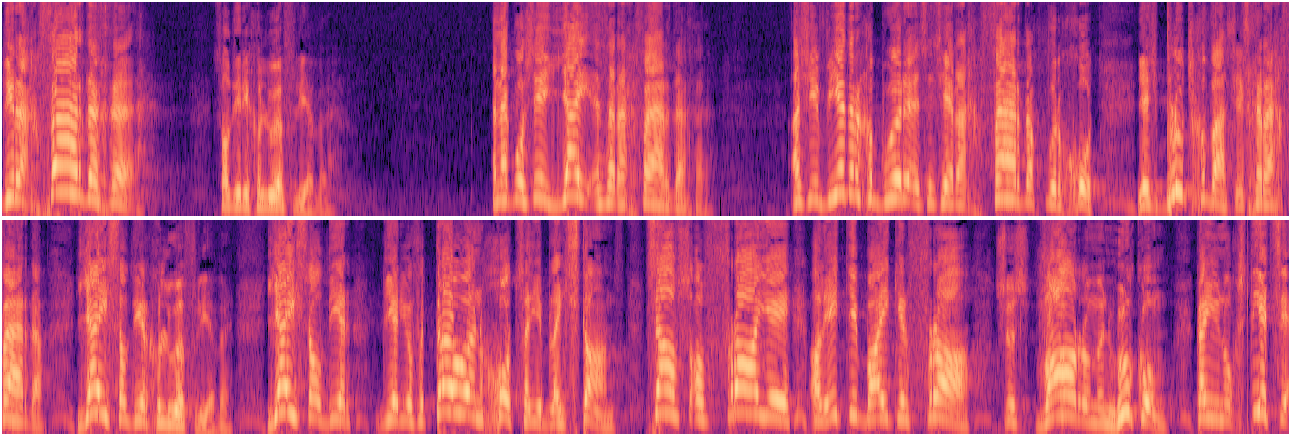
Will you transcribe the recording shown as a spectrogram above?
die regverdige sal deur die geloof lewe. En ek wil sê jy is 'n regverdige. As jy wedergebore is, is jy regverdig voor God. Jy's bloedgewas, jy's geregverdig. Jy sal deur geloof lewe. Jy sal deur deur jou vertroue in God sal jy bly staan. Selfs al vra jy, al het jy baie keer vra, soos waarom en hoekom, kan jy nog steeds sê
